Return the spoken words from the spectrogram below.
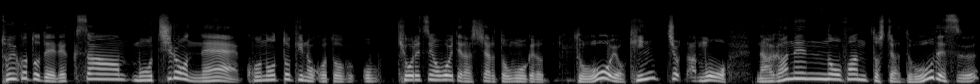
ということで、レックさん、もちろんね、この時のことを強烈に覚えてらっしゃると思うけど、どうよ、緊張、あもう長年のファンとしてはどうです？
